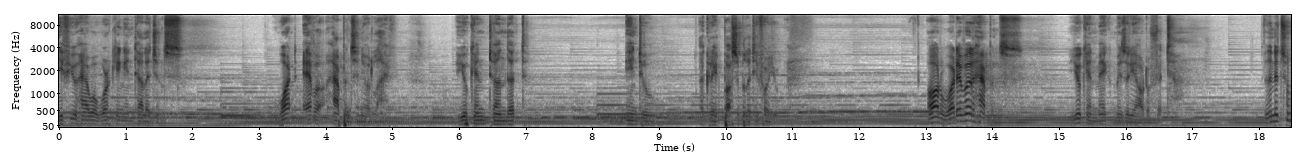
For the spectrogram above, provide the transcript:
If you have a working intelligence, whatever happens in your life, you can turn that into a great possibility for you. Or whatever happens, you can make misery out of it. Isn't it so?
